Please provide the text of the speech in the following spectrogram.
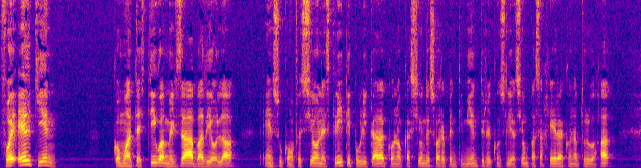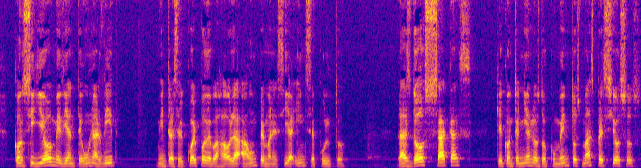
Fue él quien, como atestigua Mirza Badiollah en su confesión escrita y publicada con ocasión de su arrepentimiento y reconciliación pasajera con Abdul Bahá, consiguió mediante un ardid, mientras el cuerpo de Bajaola aún permanecía insepulto, las dos sacas que contenían los documentos más preciosos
